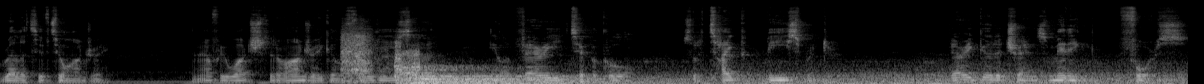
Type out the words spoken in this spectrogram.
relative to Andre. And now if we watch sort of Andre go through, he's uh, you know a very typical sort of type B sprinter. Very good at transmitting force.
